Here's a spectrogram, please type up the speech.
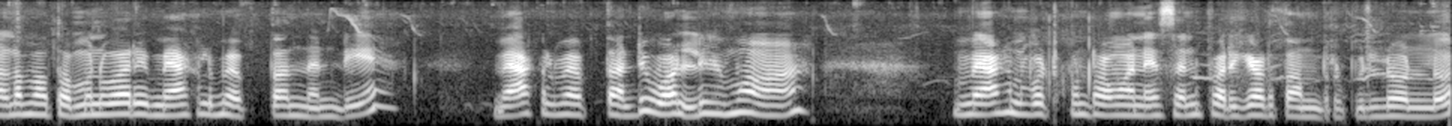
ఆడ మా తమ్ముని వారి మేకలు మెప్తుందండి. మేకలు మెప్తా అంటే వాళ్ళు ఏమో మేకను పట్టుకుంటాం అనేసి అని పరిగెడుతున్నారు పిల్లోళ్ళు.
